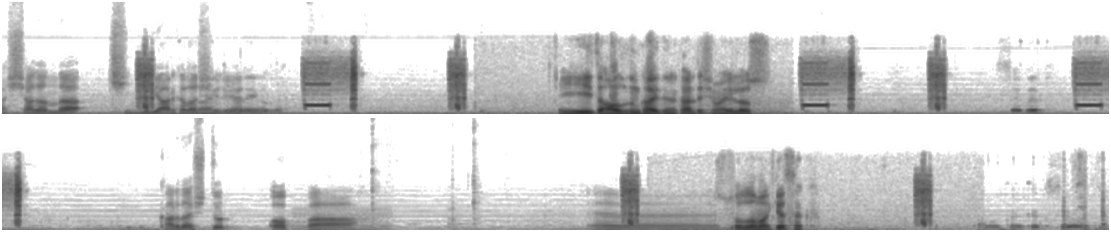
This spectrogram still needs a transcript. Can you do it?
Aşağıdan da Çinli bir arkadaş geliyor. Yiğit aldım kaydını kardeşim hayırlı olsun. Sebep? Kardeş dur. Hoppa. Evet. Sollamak yasak. Tamam kanka kusura bakma.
